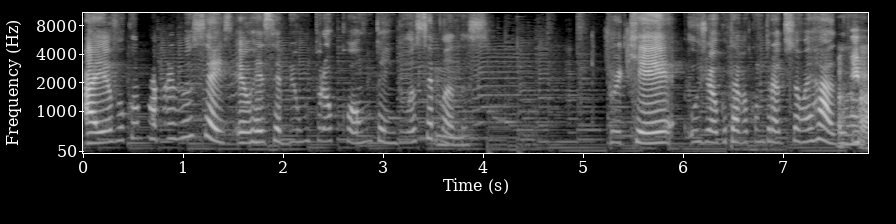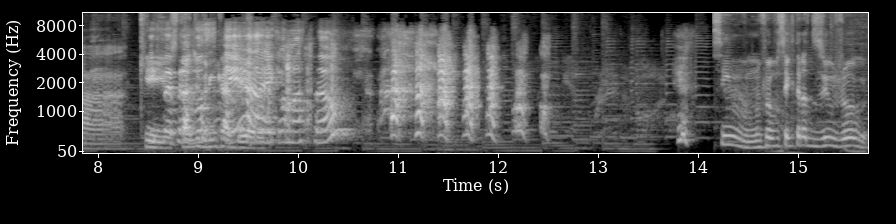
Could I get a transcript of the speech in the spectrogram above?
Aí eu vou contar pra vocês, eu recebi um Procon tem duas semanas. Porque o jogo tava com tradução errada. Ah, que E foi isso, pra tá de você a brincadeira. reclamação? Sim, não foi você que traduziu o jogo.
